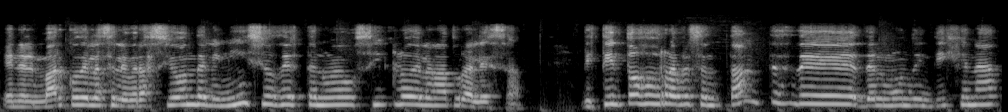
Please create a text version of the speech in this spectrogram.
en el marco de la celebración del inicio de este nuevo ciclo de la naturaleza distintos representantes del mundo indígena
